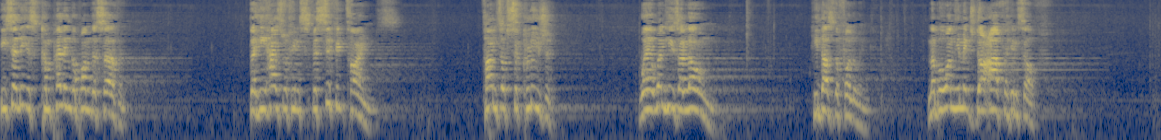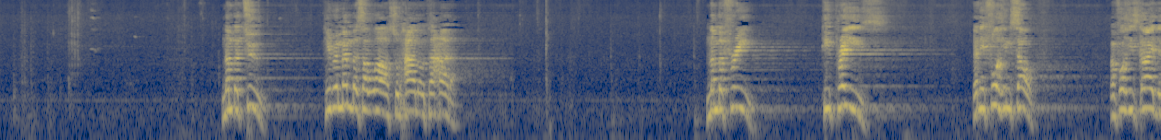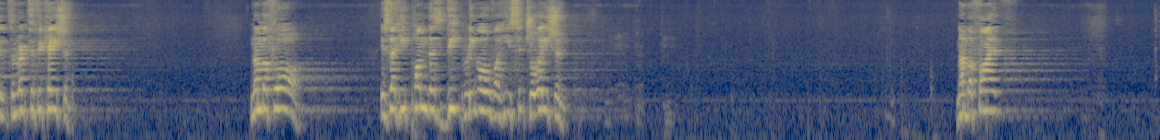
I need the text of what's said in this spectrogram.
he said it is compelling upon the servant that he has with him specific times, times of seclusion, where when he's alone, he does the following. Number one, he makes dua for himself. Number two, he remembers Allah subhanahu wa ta'ala. Number three, he prays and he for himself and for his guidance and rectification. Number four is that he ponders deeply over his situation. Number five,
